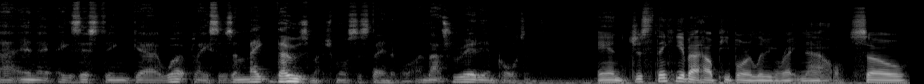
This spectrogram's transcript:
uh, in existing uh, workplaces and make those much more sustainable. And that's really important. And just thinking about how people are living right now. So,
